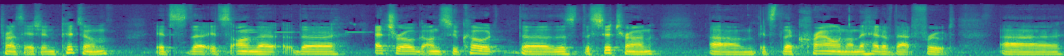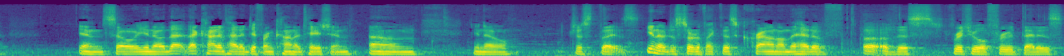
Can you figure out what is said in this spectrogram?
pronunciation, pitum, it's the it's on the the etrog on Sukkot, the the, the citron. Um, it's the crown on the head of that fruit. Uh, and so you know that that kind of had a different connotation. Um, you know, just the you know just sort of like this crown on the head of uh, of this ritual fruit that is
